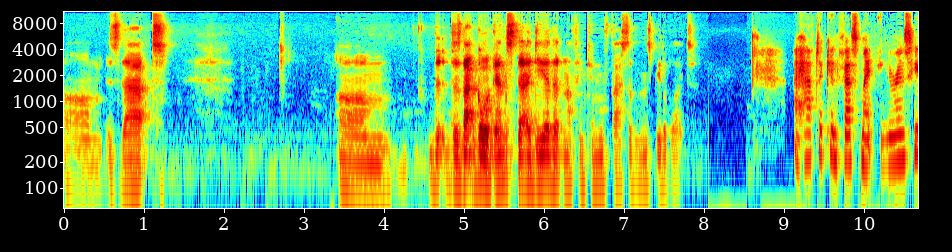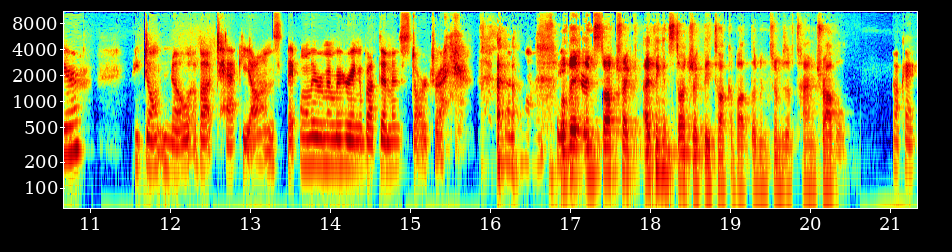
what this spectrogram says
Um, is that um, th- does that go against the idea that nothing can move faster than the speed of light? I have to confess my ignorance here. I don't know about tachyons. I only remember hearing about them in Star Trek. well, they, in Star Trek, I think in Star Trek they talk about them in terms of time travel. Okay.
